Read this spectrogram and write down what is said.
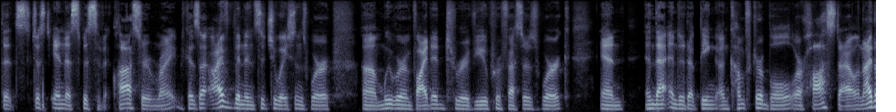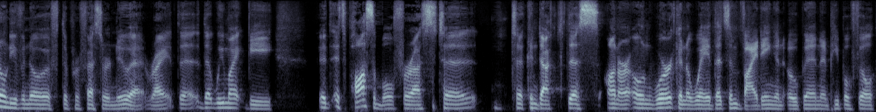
that's just in a specific classroom, right? Because I, have been in situations where um, we were invited to review professors' work, and and that ended up being uncomfortable or hostile, and I don't even know if the professor knew it, right? That that we might be, it, it's possible for us to to conduct this on our own work in a way that's inviting and open and people feel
